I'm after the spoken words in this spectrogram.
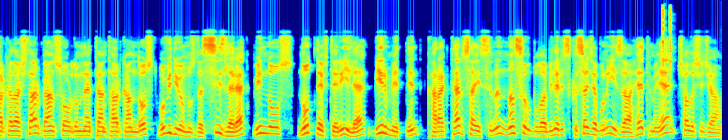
arkadaşlar, ben Sordum Net'ten Tarkan Dost. Bu videomuzda sizlere Windows not defteri ile bir metnin karakter sayısını nasıl bulabiliriz? Kısaca bunu izah etmeye çalışacağım.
